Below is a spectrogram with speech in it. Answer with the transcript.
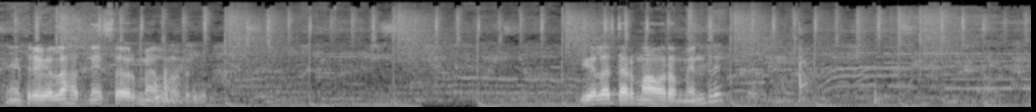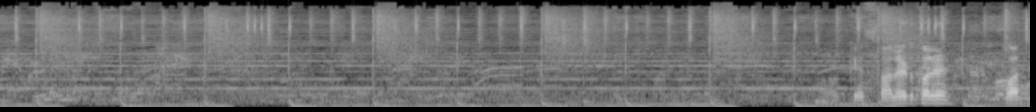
ಸ್ನೇಹಿತರೆ, ಇವೆಲ್ಲ ಹದಿನೈದು ಸಾವಿರ ಮೇಲೆ ನೋಡ್ರಿ. ಇವೆಲ್ಲ ಧರ್ಮಾವರಂ ಏನ್ರಿ? ಓಕೆ ಸಾಲಿಡ್ ಕ್ವಾಲಿಟಿ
